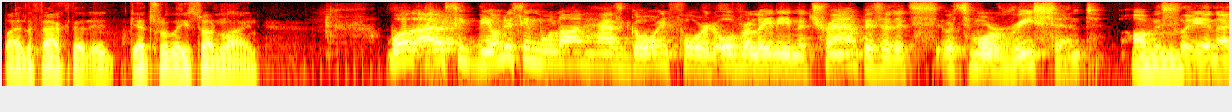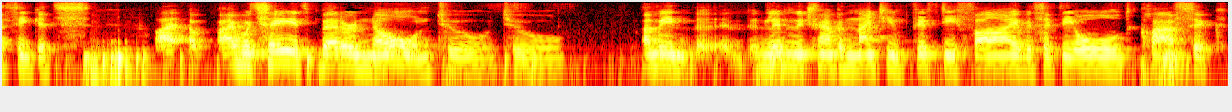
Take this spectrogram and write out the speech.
by the fact that it gets released online? Well, I think the only thing Mulan has going for it over Lady and the Tramp is that it's it's more recent, obviously, and I think it's I I would say it's better known to to I mean, uh, Lady and the Tramp in 1955. It's like the old classic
